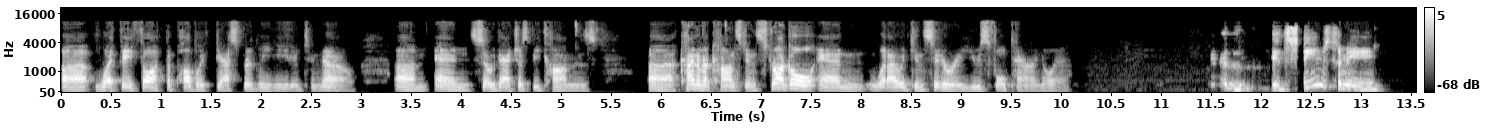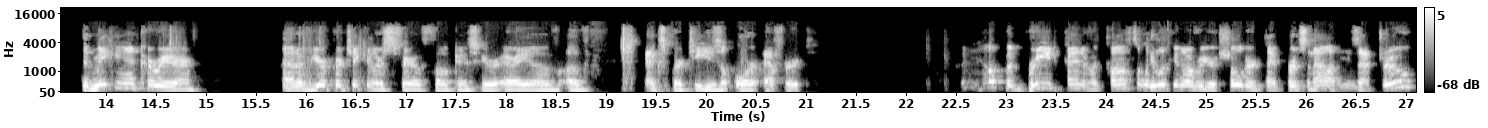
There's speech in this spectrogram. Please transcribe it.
uh, what they thought the public desperately needed to know. Um, and so that just becomes uh, kind of a constant struggle and what I would consider a useful paranoia. It seems to me that making a career out of your particular sphere of focus, your area of, of expertise or effort, couldn't help but breed kind of a constantly looking over your shoulder type personality. Is that true?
